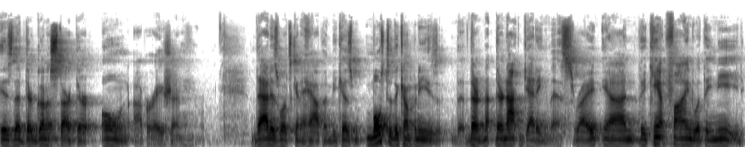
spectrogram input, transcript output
is that they're going to start their own operation. That is what's going to happen because most of the companies they're not, they're not getting this right, and they can't find what they need.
